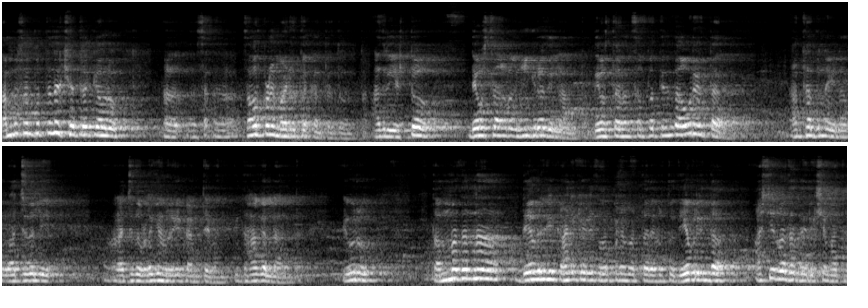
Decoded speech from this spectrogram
ತಮ್ಮ ಸಂಪತ್ತನ್ನ ಕ್ಷೇತ್ರಕ್ಕೆ ಅವರು ಸಮರ್ಪಣೆ ಮಾಡಿರ್ತಕ್ಕಂಥದ್ದು ಅಂತ. ಆದರೆ ಎಷ್ಟೋ ದೇವಸ್ಥಾನಗಳು ಹೀಗಿರೋದಿಲ್ಲ ಅಂತ. ದೇವಸ್ಥಾನದ ಸಂಪತ್ತಿನಿಂದ ಅವರು ಇರ್ತಾರೆ. ಅಂಥದ್ದನ್ನೇ ನಾವು ರಾಜ್ಯದಲ್ಲಿ, ರಾಜ್ಯದ ಒಳಗೆ ಹೊರಗೆ ಕಾಣ್ತೇವೆ ಇದು ಹಾಗಲ್ಲ ಅಂತ. ಇವರು ತಮ್ಮದನ್ನ ದೇವರಿಗೆ ಕಾಣಿಕೆಗೆ ಸಮರ್ಪಣೆ ಮಾಡ್ತಾರೆ ಮತ್ತು ದೇವರಿಂದ ಆಶೀರ್ವಾದದ ನಿರೀಕ್ಷೆ ಮಾತ್ರ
